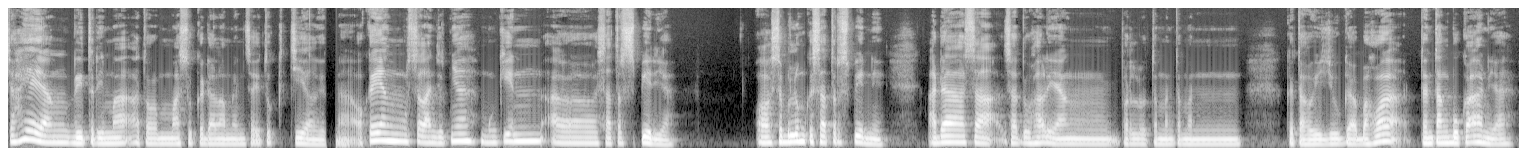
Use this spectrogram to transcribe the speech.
cahaya yang diterima atau masuk ke dalam lensa itu kecil gitu. Nah, oke okay, yang selanjutnya mungkin uh, shutter speed ya. Oh, sebelum ke shutter speed nih, ada sa satu hal yang perlu teman-teman ketahui juga bahwa tentang bukaan ya.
